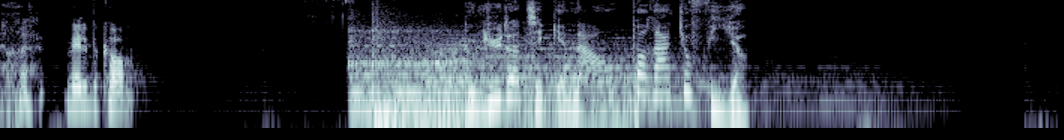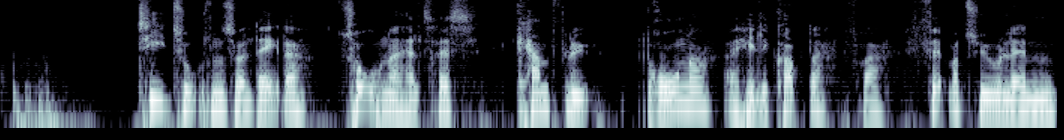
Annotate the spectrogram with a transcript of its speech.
Velbekomme. Du lytter til Genau på Radio 4. 10.000 soldater, 250 kampfly, droner og helikopter fra 25 lande.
